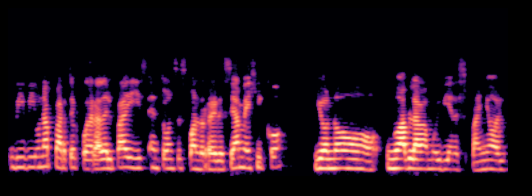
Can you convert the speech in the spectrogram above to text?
viví una parte fuera del país, entonces cuando regresé a México yo no, no hablaba muy bien español.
